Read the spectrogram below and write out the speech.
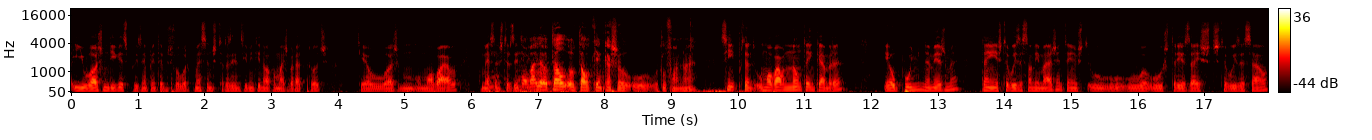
e o Osmo, diga-se, por exemplo, em termos de valor, começa nos 329, o mais barato de todos, que é o Osmo Mobile, começa nos 320. O mobile é o tal, o tal que encaixa o, o telefone, não é? Sim, portanto, o mobile não tem câmera, é o punho na mesma, tem a estabilização de imagem, tem os, o, o, os três eixos de estabilização,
